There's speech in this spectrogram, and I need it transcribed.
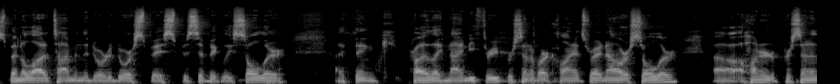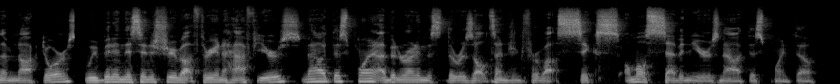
spend a lot of time in the door to door space, specifically solar. I think probably like 93% of our clients right now are solar. Uh, 100% of them knock doors. We've been in this industry about three and a half years now at this point. I've been running this the results engine for about six, almost seven years now at this point, though.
